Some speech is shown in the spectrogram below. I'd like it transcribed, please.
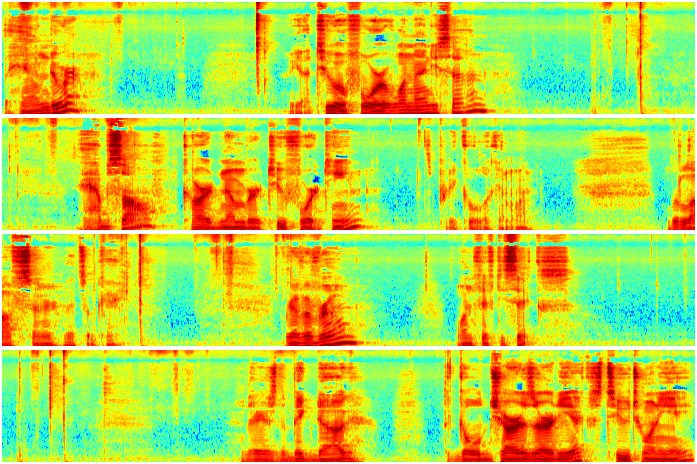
The Houndour, we got 204 of 197. Absol, card number 214. It's a pretty cool looking one. A little off center, that's okay. Revavroom, 156. There's the big dog, the Gold Charizard EX, 228.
